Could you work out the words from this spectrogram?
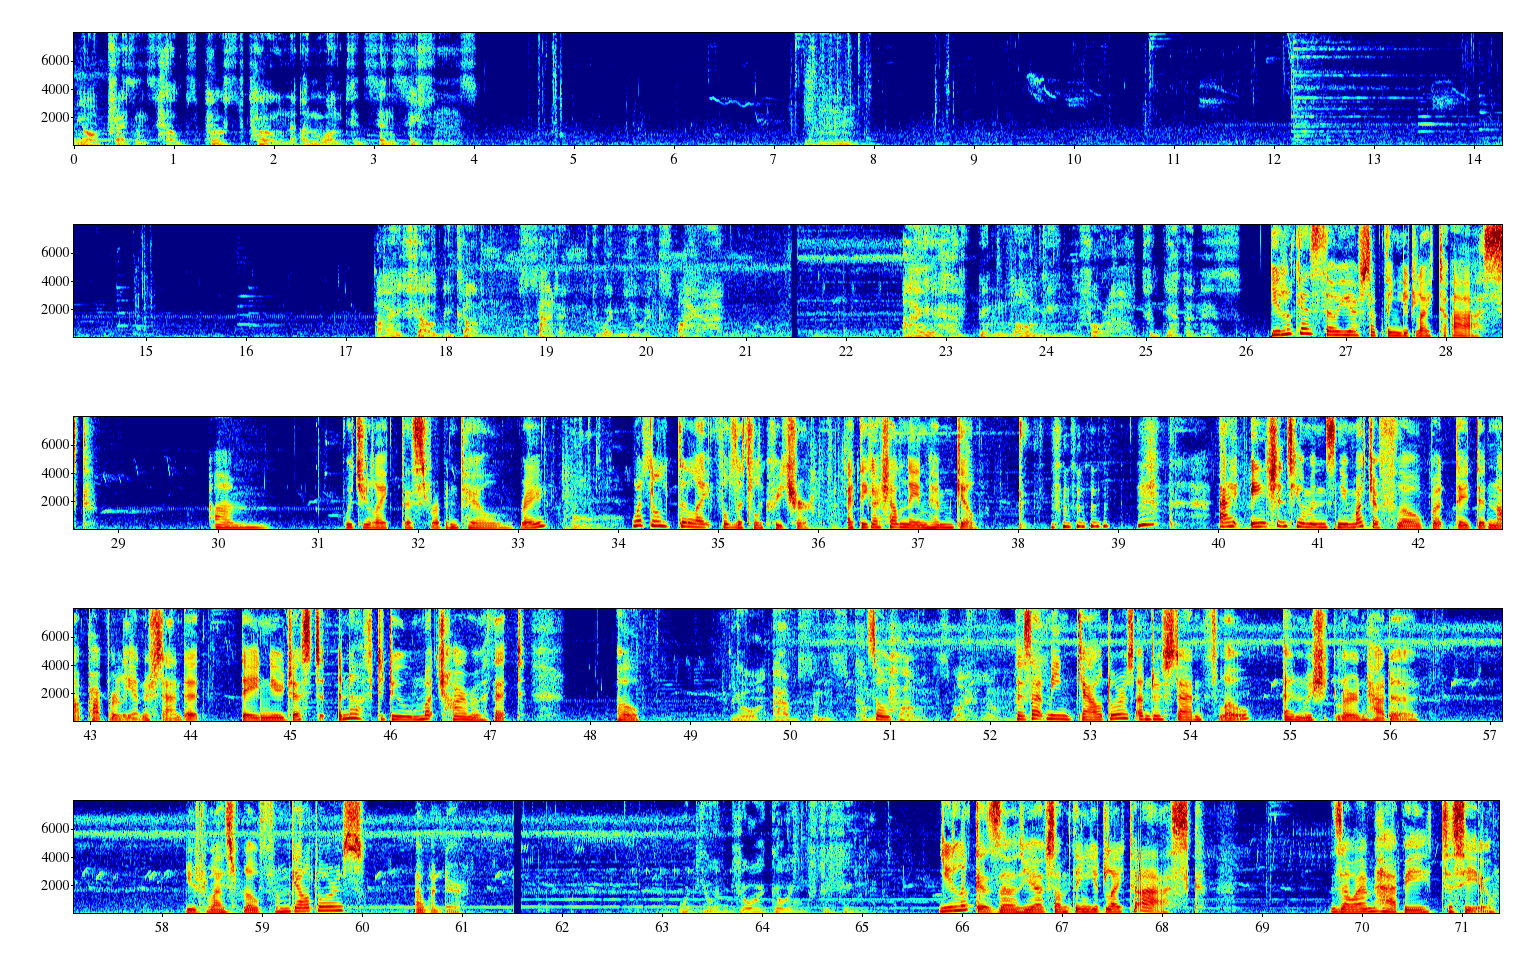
Your presence helps postpone unwanted sensations. Hmm? I shall become saddened when you expire. I have been longing for our togetherness. You look as though you have something you'd like to ask. Um, would you like this ribbon tail ray? What a delightful little creature. I think I shall name him Gil. I, ancient humans knew much of flow, but they did not properly understand it. They knew just enough to do much harm with it. Oh, Your absence So- compounds my loneliness. does that mean Galdors understand flow, and we should learn how to utilize flow from Galdors? I wonder. Would you enjoy going fishing? You look as though you have something you'd like to ask. Zoe, I'm happy to see you.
